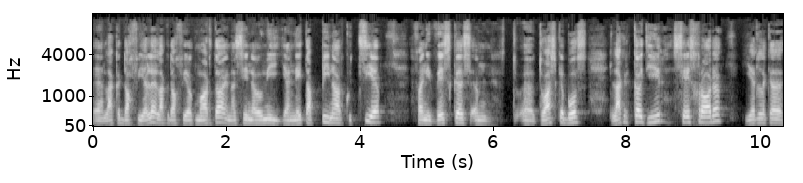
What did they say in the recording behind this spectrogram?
Uh, Lekker dag vir julle, lekker dag vir jou ook Martha." En dan sê Naomi Janetta Pinaar Kutse van die Weskus in uh, Dwaskebos: "Lekker koud hier, 6 grade. Heerlike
